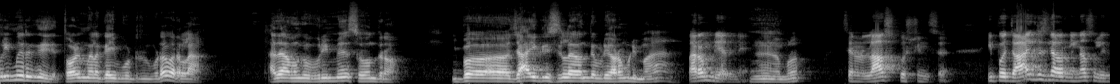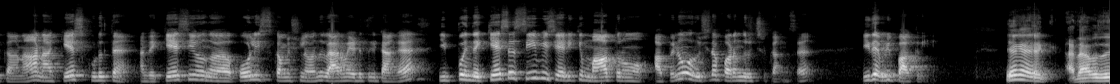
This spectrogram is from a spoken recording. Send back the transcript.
உரிமை இருக்குது தோள் மேலே கை போட்டுட்டு கூட வரலாம். அது அவங்க உரிமை சுதந்திரம். இப்போ ஜாய் கிறிஸ்டில் வந்து இப்படி வர முடியுமா? வர முடியாதுங்க. அப்புறம்? சரி லாஸ்ட் கொஸ்டின் சார் இப்போ ஜாய் கிருஷ்ணா அவர்கள் என்ன சொல்லியிருக்காங்கன்னா நான் கேஸ் கொடுத்தேன். அந்த கேஸையும் இவங்க போலீஸ் கமிஷனில் வந்து வேற மாதிரி எடுத்துக்கிட்டாங்க. இப்போ இந்த கேஸை சிபிசிஐடிக்கு மாற்றணும் அப்படின்னு ஒரு விஷயத்த பரிந்துரைச்சிருக்காங்க சார். இதை எப்படி பார்க்குறீங்க? ஏங்க அதாவது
